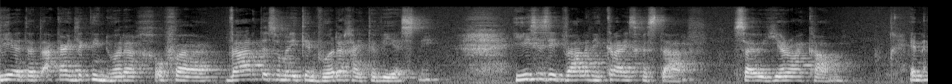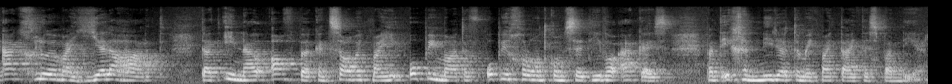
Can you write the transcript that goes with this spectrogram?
weet dat ek eintlik nie nodig of 'n uh, werd is om in u teenwoordigheid te wees nie. Jesus het wel aan die kruis gesterf. So here I come. En ek glo my hele hart dat u nou afbuk en saam met my hier op die mat of op die grond kom sit hier waar ek is, want ek geniet dit om met my tyd te spandeer.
